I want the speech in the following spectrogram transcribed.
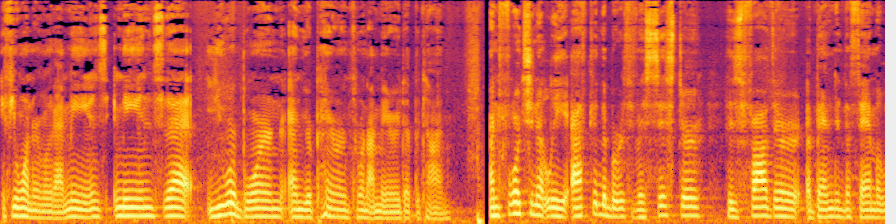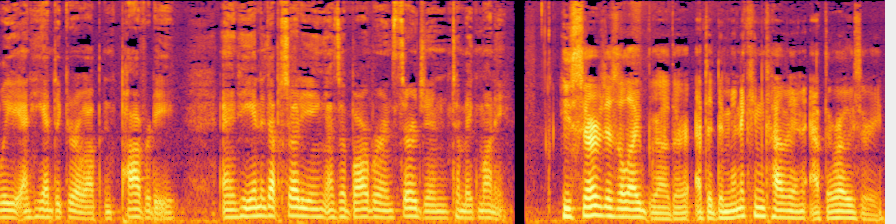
if you're wondering what that means, it means that you were born and your parents were not married at the time. Unfortunately, after the birth of his sister, his father abandoned the family and he had to grow up in poverty and he ended up studying as a barber and surgeon to make money. He served as a lay brother at the Dominican Convent at the Rosary,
